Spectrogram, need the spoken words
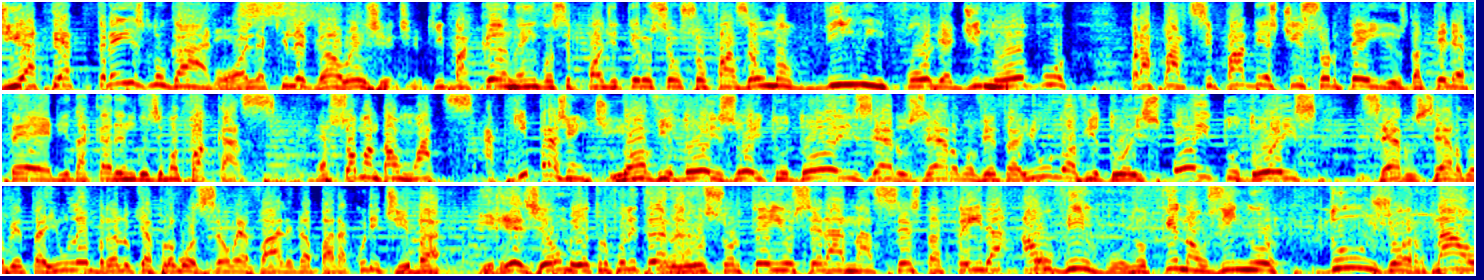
de até três lugares. Olha que legal, hein, gente? Que bacana, hein? Você pode ter o seu sofazão novinho em folha de novo para participar destes sorteios da Telefere da Carangos e Motocas. É só mandar um WhatsApp aqui pra gente. 92820091 92820091. Lembrando que a promoção é válida para Curitiba e região metropolitana. O sorteio será na sexta-feira ao vivo, no finalzinho do Jornal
